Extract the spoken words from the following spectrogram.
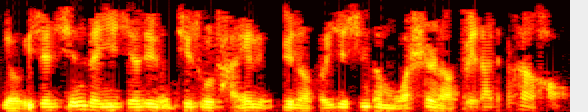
有一些新的一些这种技术产业领域呢和一些新的模式呢被大家看好，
